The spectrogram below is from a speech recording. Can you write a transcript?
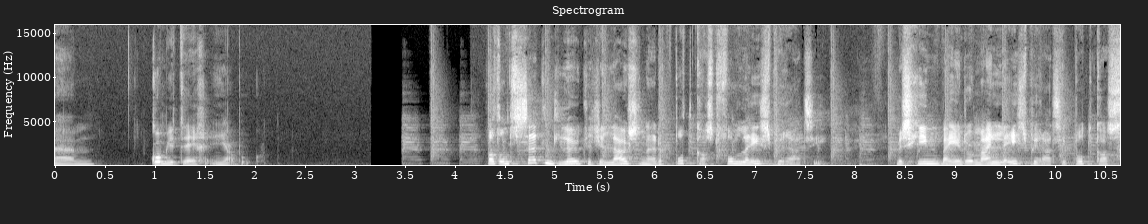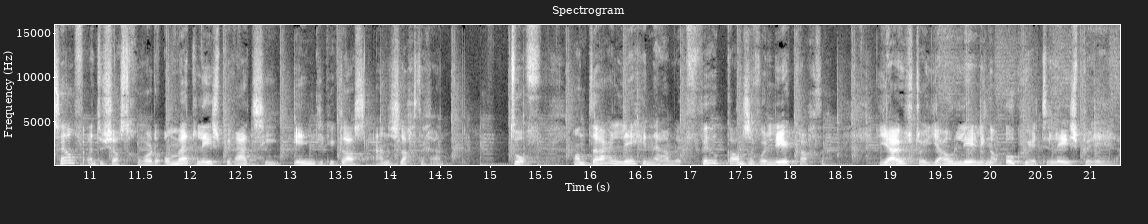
um, kom je tegen in jouw boek. Wat ontzettend leuk dat je luistert naar de podcast vol leespiratie. Misschien ben je door mijn Leespiratie podcast zelf enthousiast geworden om met Leespiratie in je klas aan de slag te gaan. Tof! Want daar liggen namelijk veel kansen voor leerkrachten. Juist door jouw leerlingen ook weer te leespireren.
